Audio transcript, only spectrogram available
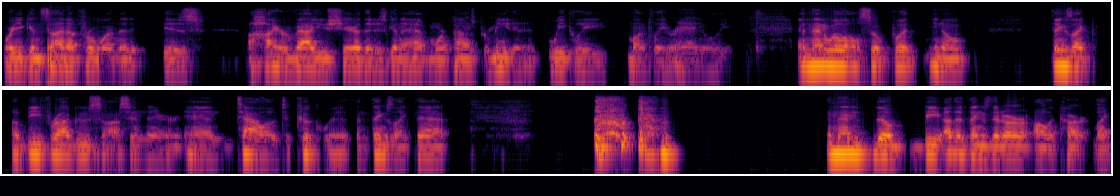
or you can sign up for one that is a higher value share that is going to have more pounds per meat in it weekly, monthly, or annually. And then we'll also put, you know, things like a beef ragu sauce in there and tallow to cook with and things like that. and then there'll be other things that are a la carte, like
